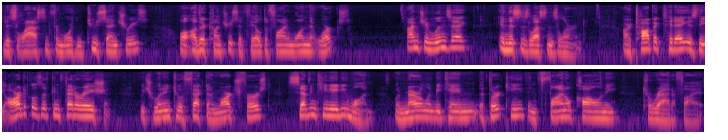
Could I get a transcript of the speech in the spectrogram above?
that has lasted for more than two centuries, while other countries have failed to find one that works? I'm Jim Lindsay, and this is Lessons Learned. Our topic today is the Articles of Confederation, which went into effect on March 1st, 1781, when Maryland became the 13th and final colony to ratify it.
